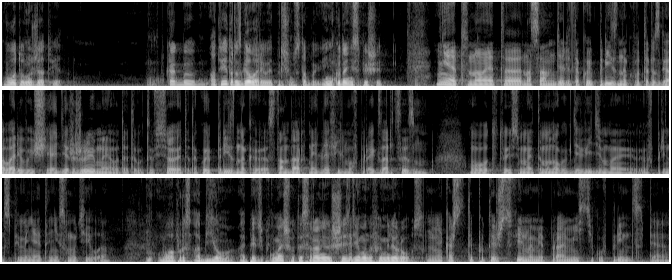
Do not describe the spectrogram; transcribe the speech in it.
вот он уже ответ. Как бы ответ разговаривает причем с тобой и никуда не спешит. Нет, но это на самом деле такой признак, вот разговаривающие одержимые, вот это вот и все, это такой признак э, стандартный для фильмов про экзорцизм. Вот, то есть мы это много где видим, и, в принципе, меня это не смутило. Ну, вопрос объема. Опять же, понимаешь, вот ты сравниваешь «Шесть демонов» Эмили Роуз. Мне кажется, ты путаешь с фильмами про мистику, в принципе,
